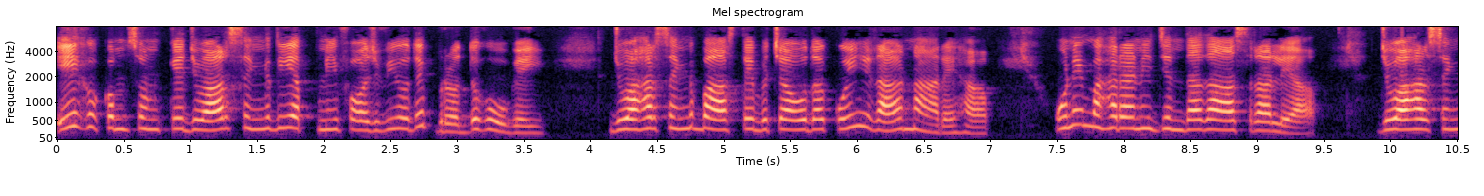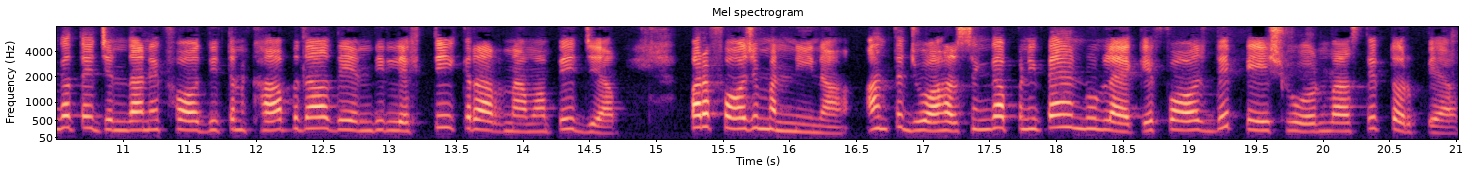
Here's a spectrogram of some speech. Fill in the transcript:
ਇਹ ਹੁਕਮ ਸੁਣ ਕੇ ਜਵਾਰ ਸਿੰਘ ਦੀ ਆਪਣੀ ਫੌਜ ਵੀ ਉਹਦੇ ਵਿਰੁੱਧ ਹੋ ਗਈ। ਜਵਾਹਰ ਸਿੰਘ ਵਾਸਤੇ ਬਚਾਓ ਦਾ ਕੋਈ ਰਾਹ ਨਾ ਰਿਹਾ। ਉਹਨੇ ਮਹਾਰਾਣੀ ਜਿੰਦਾ ਦਾ ਆਸਰਾ ਲਿਆ। ਜਵਾਹਰ ਸਿੰਘ ਅਤੇ ਜਿੰਦਾ ਨੇ ਫੌਜ ਦੀ ਤਨਖਾਹ ਵਧਾ ਦੇਣ ਦੀ ਲਿਖਤੀ ਇਕਰਾਰਨਾਮਾ ਭੇਜਿਆ, ਪਰ ਫੌਜ ਮੰਨੀ ਨਾ। ਅੰਤ ਜਵਾਹਰ ਸਿੰਘ ਆਪਣੀ ਭੈਣ ਨੂੰ ਲੈ ਕੇ ਫੌਜ ਦੇ ਪੇਸ਼ ਹੋਣ ਵਾਸਤੇ ਤੁਰ ਪਿਆ।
